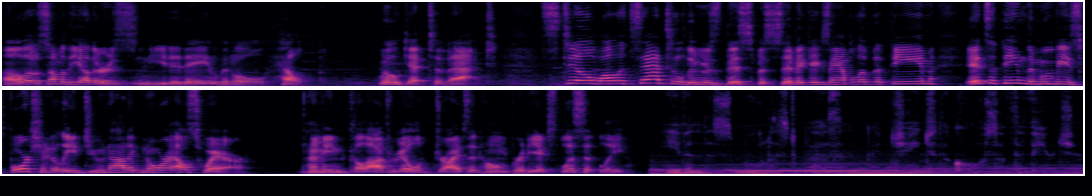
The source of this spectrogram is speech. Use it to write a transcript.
although some of the others needed a little help. We'll get to that. Still, while it's sad to lose this specific example of the theme, it's a theme the movies fortunately do not ignore elsewhere. I mean, Galadriel drives it home pretty explicitly. Even the smallest person can change the course of the future.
